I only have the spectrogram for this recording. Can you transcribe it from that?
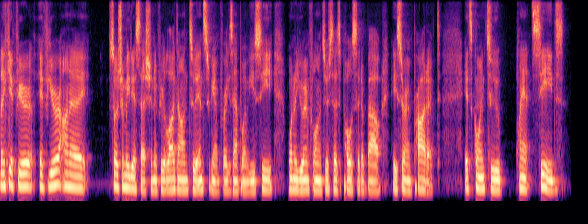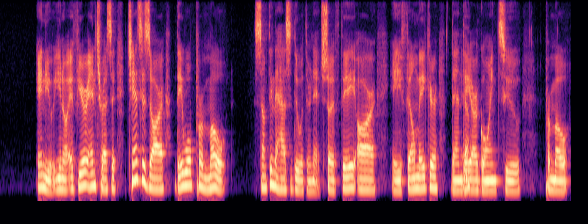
Like if you're if you're on a social media session, if you're logged on to Instagram, for example, and you see one of your influencers has posted about a certain product, it's going to plant seeds in you. You know, if you're interested, chances are they will promote something that has to do with their niche. So if they are a filmmaker, then they are going to promote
